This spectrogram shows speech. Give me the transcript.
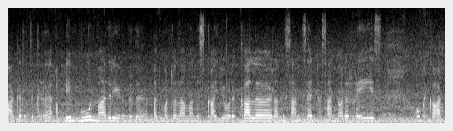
பார்க்கறதுக்கு அப்படியே மூன் மாதிரி இருந்தது. அது மட்டும் இல்லாமல் அந்த ஸ்கையோட கலர் அந்த சன்செட் சன்னோட ரேஸ் ஓ மை காட்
